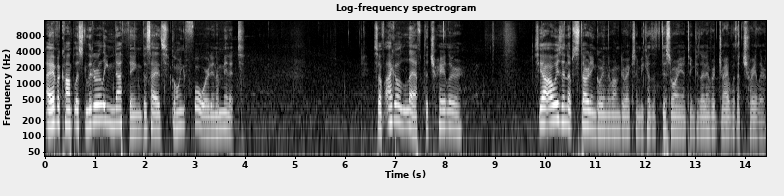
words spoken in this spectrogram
I have accomplished literally nothing besides going forward in a minute. So if I go left, the trailer... See, I always end up starting going the wrong direction because it's disorienting because I never drive with a trailer.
